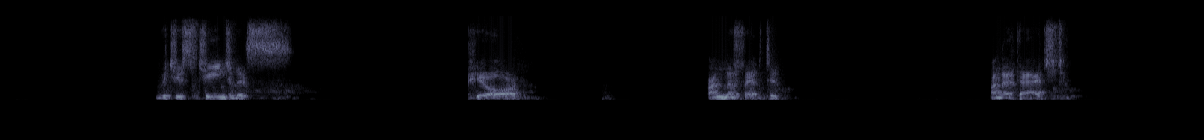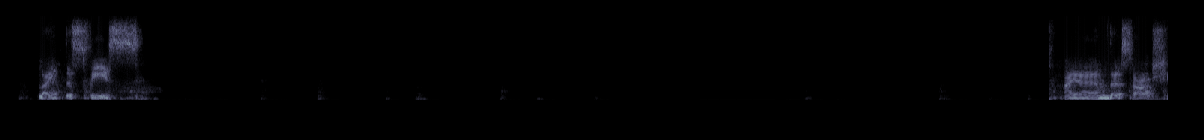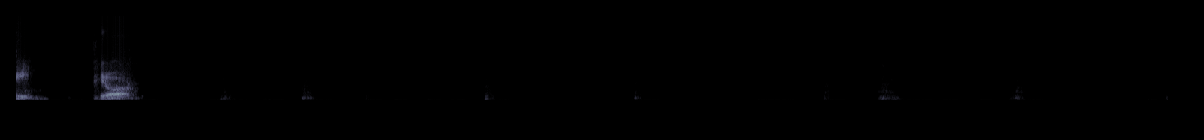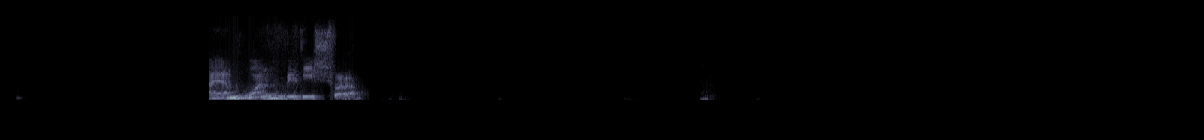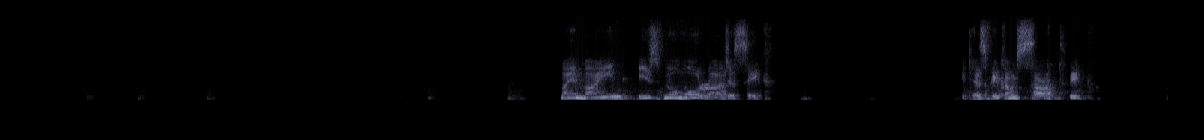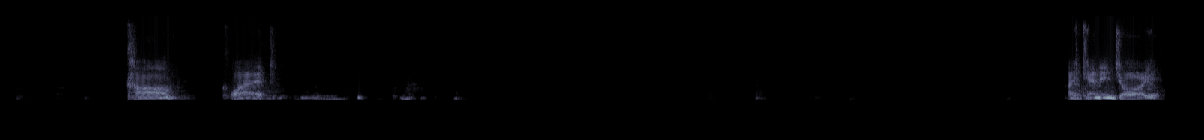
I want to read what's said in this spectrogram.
which is changeless, pure, unaffected, unattached, like the space. I am that Sakshi pure. I am one with Ishvara. My mind is no more Rajasic. It has become sattvic, calm, quiet. I can enjoy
